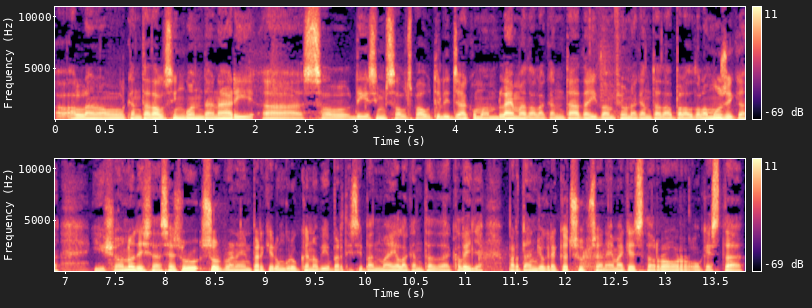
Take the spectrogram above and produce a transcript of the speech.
en el cantada del cinquantenari eh, se'l diguéssim se'ls va utilitzar com a emblema de la cantada i van fer una cantada al Palau de la Música i això no deixa de ser sorprenent perquè era un grup que no havia participat mai a la cantada de Calella. Per tant jo crec que et subsanem aquest error o aquesta,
